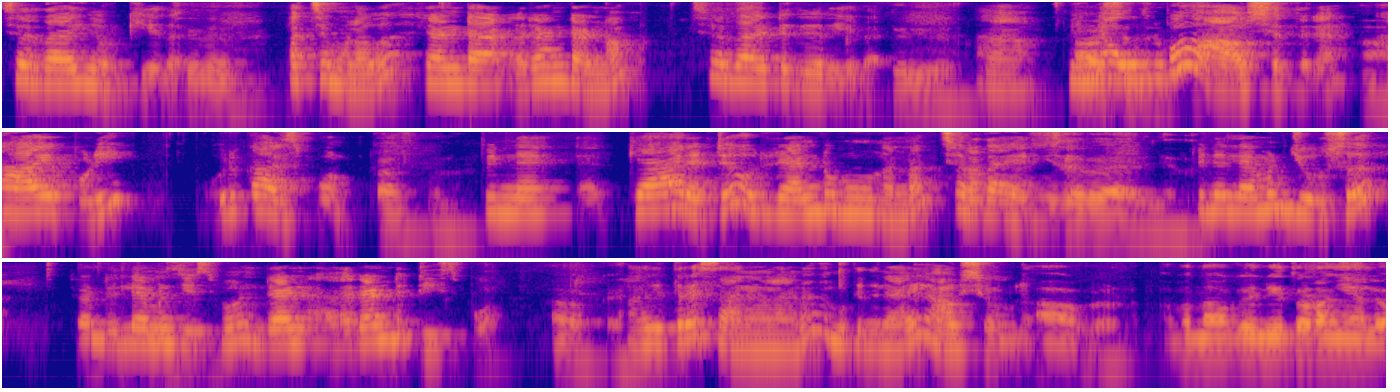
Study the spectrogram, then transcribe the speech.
ചെറുതായി ഞുറുക്കിയത്. പച്ചമുളക് രണ്ട രണ്ടെണ്ണം ചെറുതായിട്ട് കീറിയത്. പിന്നെ ഉപ്പ് ആവശ്യത്തിന്. കായപ്പൊടി ഒരു കാൽ സ്പൂൺ. പിന്നെ ക്യാരറ്റ് ഒരു രണ്ട് മൂന്നെണ്ണം ചെറുതായി അരിഞ്ഞത്. പിന്നെ ലെമൺ ജ്യൂസ് ലെമൺ ടീസ്പൂൺ രണ്ട് ടീസ്പൂൺ. അത് ഇത്രയും സാധനങ്ങളാണ് നമുക്ക് ഇതിനായി ആവശ്യമുള്ളത് അപ്പം നമുക്ക് ഇനി തുടങ്ങിയാലോ?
